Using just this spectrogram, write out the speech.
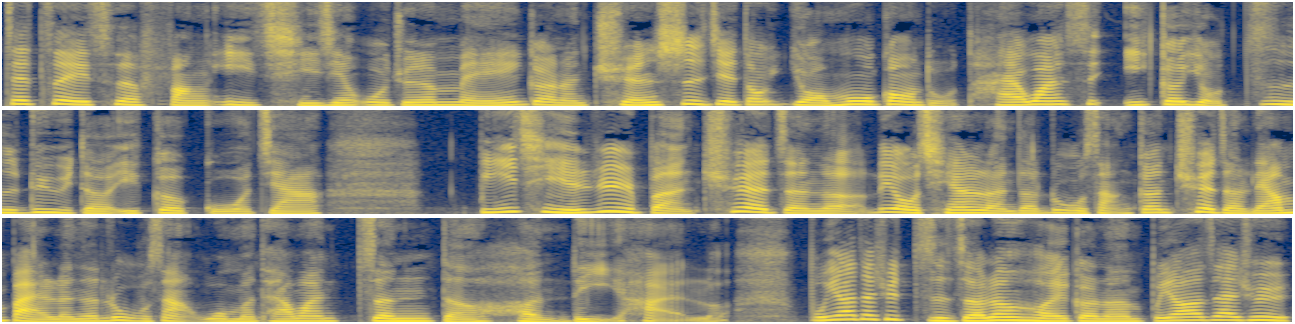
在这一次的防疫期间，我觉得每一个人，全世界都有目共睹，台湾是一个有自律的一个国家。比起日本确诊了六千人的路上，跟确诊两百人的路上，我们台湾真的很厉害了。不要再去指责任何一个人，不要再去。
